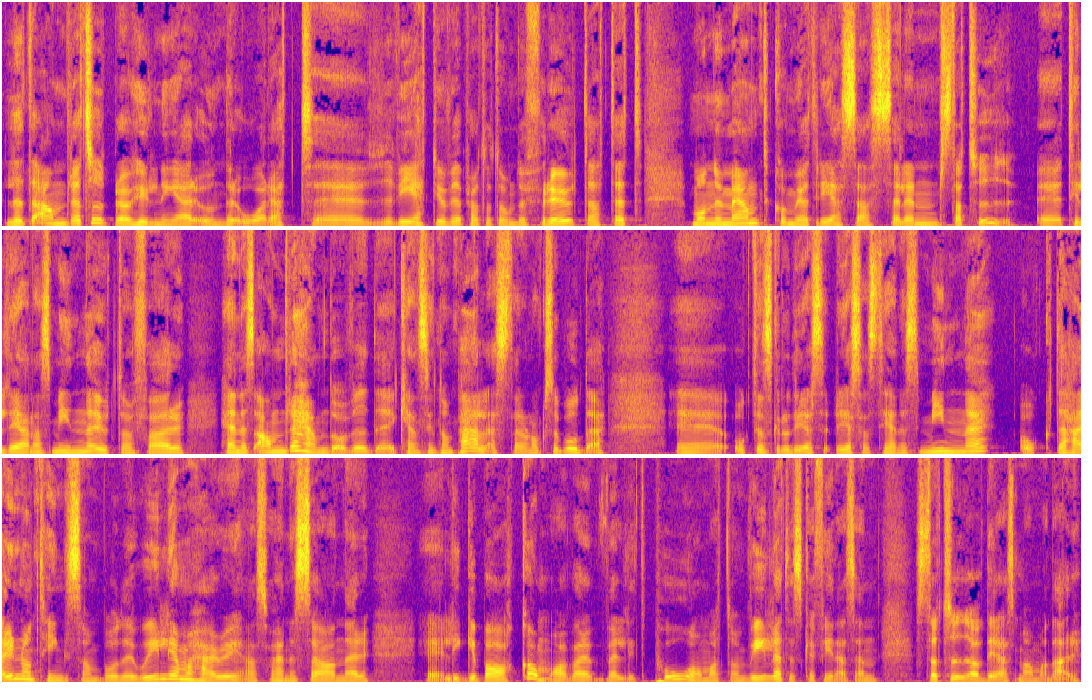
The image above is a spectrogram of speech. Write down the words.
lite andra typer av hyllningar under året. Eh, vi vet ju, vi har pratat om det förut, att ett monument kommer att resas, eller en staty, eh, till Dianas minne utanför hennes andra hem då vid Kensington Palace där hon också bodde. Eh, och den ska då resas till hennes minne och det här är någonting som både William och Harry, alltså hennes söner, eh, ligger bakom och har väldigt på om att de vill att det ska finnas en staty av deras mamma där.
